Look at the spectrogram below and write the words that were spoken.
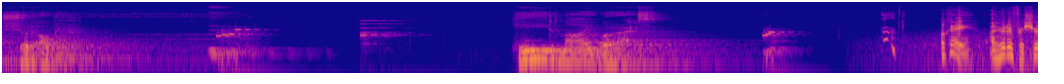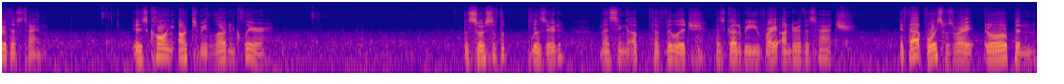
should open. Heed my words. Okay, I heard her for sure this time. It is calling out to me loud and clear. The source of the blizzard messing up the village has got to be right under this hatch. If that voice was right, it'll open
